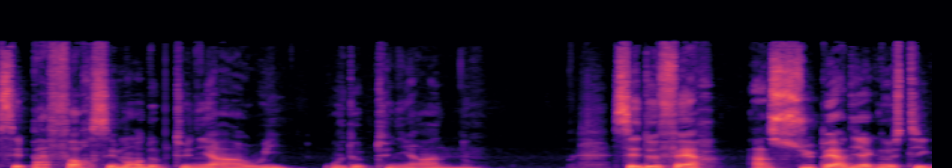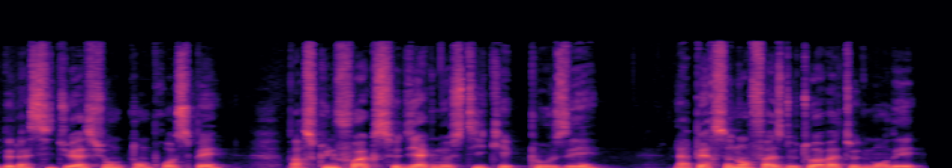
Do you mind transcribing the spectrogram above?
c'est pas forcément d'obtenir un oui ou d'obtenir un non. C'est de faire un super diagnostic de la situation de ton prospect, parce qu'une fois que ce diagnostic est posé, la personne en face de toi va te demander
